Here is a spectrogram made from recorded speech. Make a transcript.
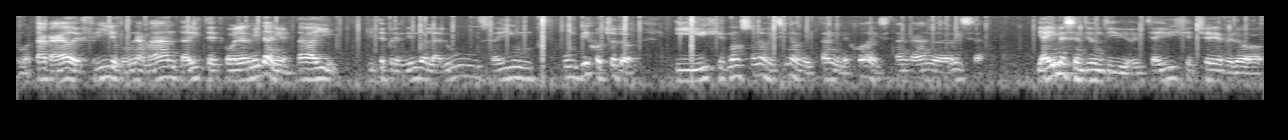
como estaba cagado de frío, con una manta, ¿viste? Como el ermitaño, estaba ahí. viste, prendiendo la luz, ahí un, un viejo choto. Y dije, no, son los vecinos que están de joda y se están cagando de risa. Y ahí me sentí un tibio, ¿viste? Ahí dije, che, pero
